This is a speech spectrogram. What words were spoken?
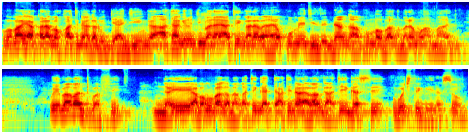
Oba yakalabako ate nayagala ojjajinga ate agenda ogimalayo ate ngaalaba yakomenti nze dda ngaavuma oba nga malamu amaanyi weba abantu baffe naye abamu bagamba nga tegatta ate nalaba nga ate egasse oba okitegeera. So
